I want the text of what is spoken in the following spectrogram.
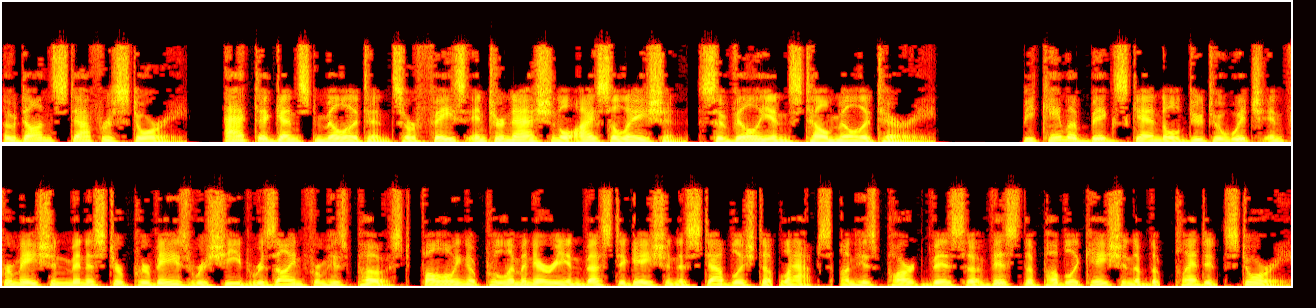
A Dawn staffer's story Act against militants or face international isolation, civilians tell military became a big scandal due to which Information Minister Pervez Rashid resigned from his post, following a preliminary investigation established a lapse on his part vis a vis the publication of the planted story.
